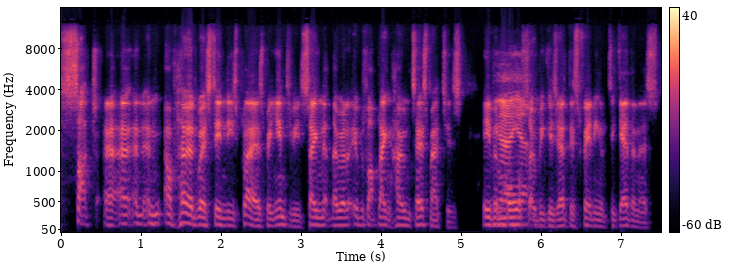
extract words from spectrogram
such. Uh, and, and, I've heard West Indies players being interviewed saying that they were. It was like playing home test matches, even yeah, more yeah. so because you had this feeling of togetherness.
